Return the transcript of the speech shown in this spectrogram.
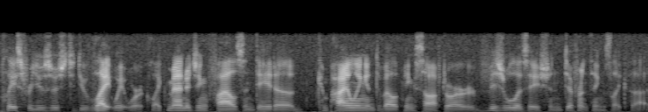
place for users to do lightweight work, like managing files and data, compiling and developing software, visualization, different things like that.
